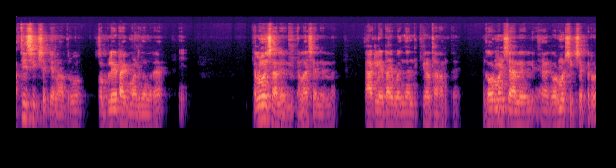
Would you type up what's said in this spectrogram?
ಅತಿ ಶಿಕ್ಷಕ ಏನಾದರೂ ಸ್ವಲ್ಪ ಲೇಟಾಗಿ ಮಾಡಿದಂದರೆ ಕೆಲವೊಂದು ಶಾಲೆಯಲ್ಲಿ, ಎಲ್ಲ ಶಾಲೆಯಲ್ಲ ಯಾಕೆ ಲೇಟಾಗಿ ಬಂದೆ ಅಂತ ಕೇಳ್ತಾರಂತೆ. ಗೌರ್ಮೆಂಟ್ ಶಾಲೆಯಲ್ಲಿ ಗೌರ್ಮೆಂಟ್ ಶಿಕ್ಷಕರು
